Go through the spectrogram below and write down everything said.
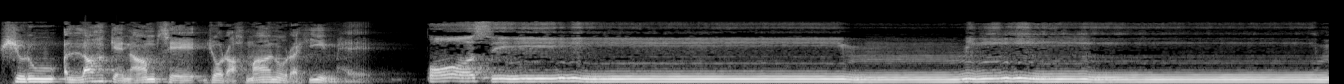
شروع اللہ کے نام سے جو رحمان و رحیم ہے۔ میم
